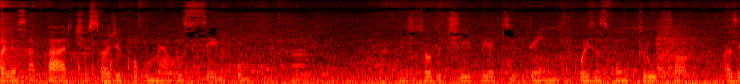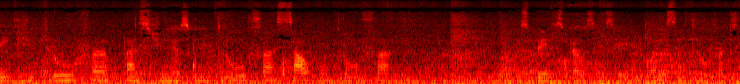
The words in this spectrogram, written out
Olha essa parte só de cogumelo seco de todo tipo e aqui tem coisas com trufa, azeite de trufa, pastinhas com trufa, sal com trufa. Os preços para vocês verem. Olha essa trufa aqui,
